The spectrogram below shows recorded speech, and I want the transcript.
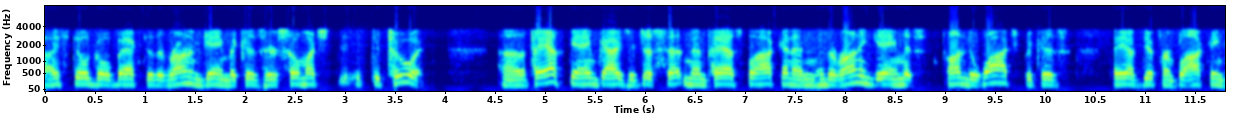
I still go back to the running game because there's so much to, to it. Uh, the pass game, guys are just sitting in pass blocking, and the running game is fun to watch because they have different blocking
